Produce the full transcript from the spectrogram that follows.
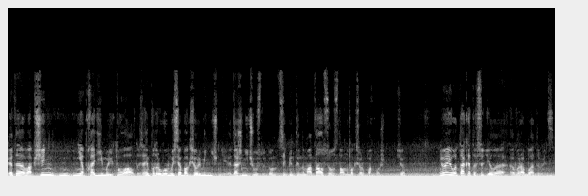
это вообще необходимый ритуал. То есть они по-другому себя боксерами не, даже не чувствуют. Он себе бинты намотал, все, он стал на боксера похож. Все. Ну и вот так это все дело вырабатывается.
